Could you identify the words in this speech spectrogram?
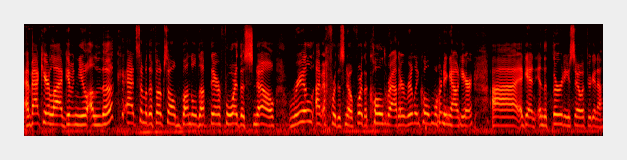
and back here live giving you a look at some of the folks all bundled up there for the snow. Real I mean, for the snow for the cold rather. Really cold morning out here. Uh, again in the 30s so if you're gonna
